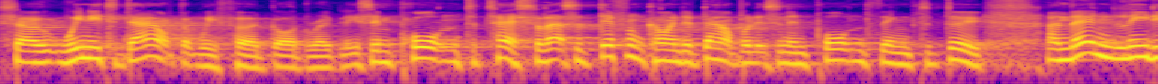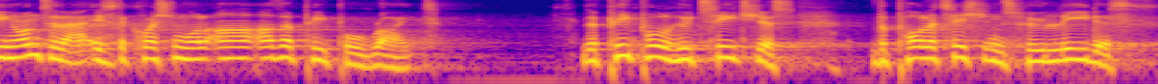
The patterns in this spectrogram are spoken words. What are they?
So we need to doubt that we've heard God regularly. It's important to test. So that's a different kind of doubt, but it's an important thing to do. And then leading on to that is the question well, are other people right? The people who teach us, the politicians who lead us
